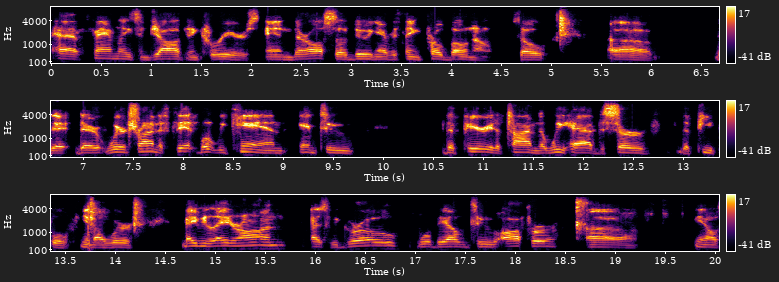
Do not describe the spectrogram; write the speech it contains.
have families and jobs and careers, and they're also doing everything pro bono. So, uh, they, they're, we're trying to fit what we can into the period of time that we have to serve the people. You know, we're maybe later on as we grow, we'll be able to offer, uh, you know,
